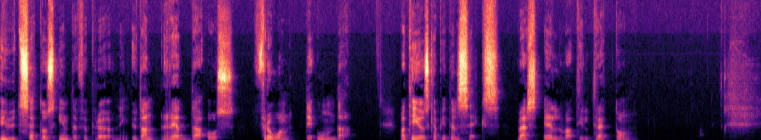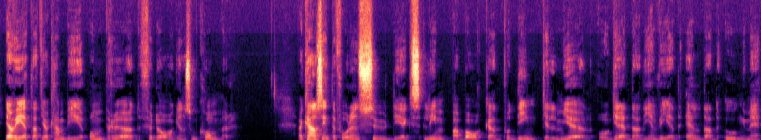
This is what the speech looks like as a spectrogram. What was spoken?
utsätt oss inte för prövning, utan rädda oss från det onda. Matteus kapitel 6, vers 11-13. Jag vet att jag kan be om bröd för dagen som kommer. Jag kanske inte får en surdegslimpa bakad på dinkelmjöl och gräddad i en vedeldad ugn med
